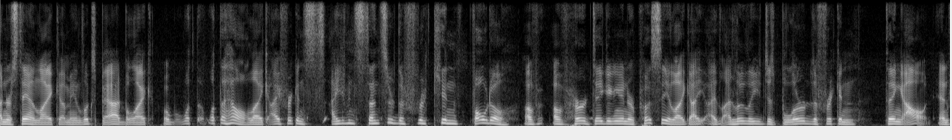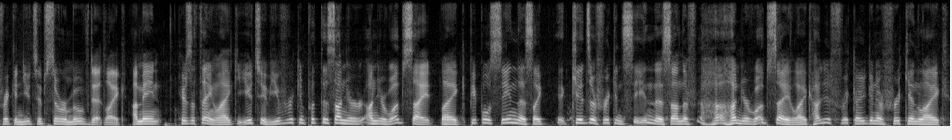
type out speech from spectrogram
understand like i mean it looks bad but like what the, what the hell? Like i freaking i even censored the freaking photo of of her digging in her pussy. Like i i, I literally just blurred the freaking thing out and freaking YouTube still removed it. Like, I mean, here's the thing, like YouTube, you freaking put this on your on your website. Like people seeing this, like kids are freaking seeing this on the on your website. Like, how you frick are you gonna freaking like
